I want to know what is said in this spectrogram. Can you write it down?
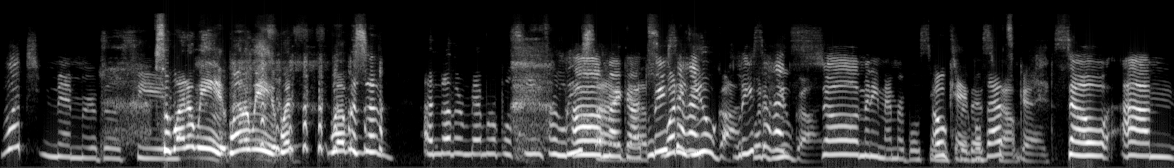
What memorable scene? So why don't we? Why don't we? What what was a another memorable scene for Lisa? Oh my God? Lisa what have had- you got? Lisa have had you got? so many memorable scenes. okay, well that's film. good. So, um,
